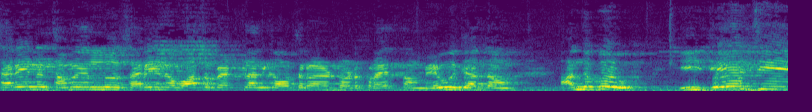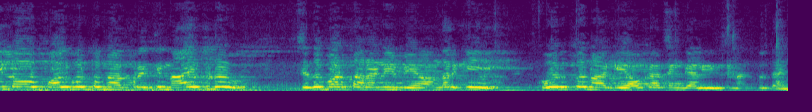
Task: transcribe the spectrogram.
సరైన సమయంలో సరైన వాత పెట్టడానికి అవసరమైనటువంటి ప్రయత్నం మేము చేద్దాం. అందుకు ఈ జేఏసీలో పాల్గొంటున్న ప్రతి నాయకుడు సిద్ధపడతారని మేము అందరికీ కోరుతూ నాకు ఈ అవకాశం కలిగించినందుకు ధన్యవాదాలు.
